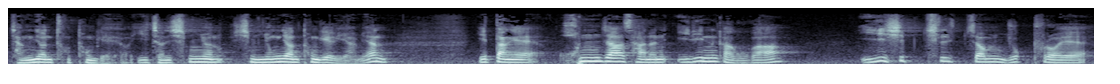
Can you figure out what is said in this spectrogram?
작년 통계예요. 2016년 16년 통계에 의하면 이 땅에 혼자 사는 1인 가구가 27.6%에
